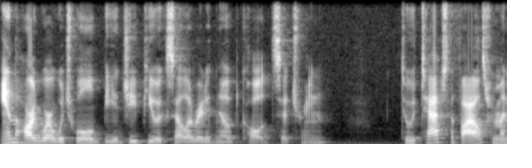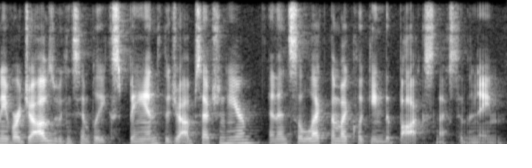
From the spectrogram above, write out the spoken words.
and the hardware, which will be a GPU accelerated node called Citrine. To attach the files from any of our jobs, we can simply expand the job section here, and then select them by clicking the box next to the name.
